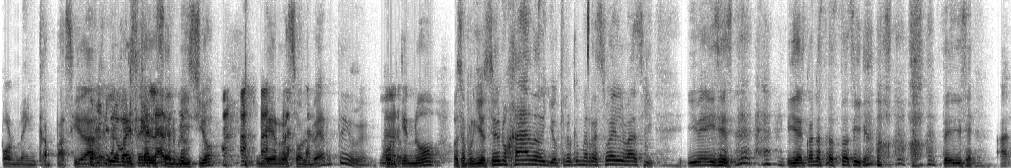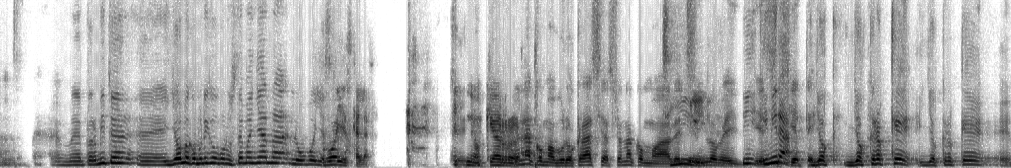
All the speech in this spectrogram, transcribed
por la incapacidad de la gente del servicio de resolverte. Porque no, o sea, porque yo estoy enojado y yo quiero que me resuelvas y, y me dices, y cuando estás tú así, te dice, ah, me permite, eh, yo me comunico con usted mañana, lo voy a escalar. Voy a escalar. No, qué horror. Suena como a burocracia, suena como a del siglo XX. Y, mira, yo, yo creo que, yo creo que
